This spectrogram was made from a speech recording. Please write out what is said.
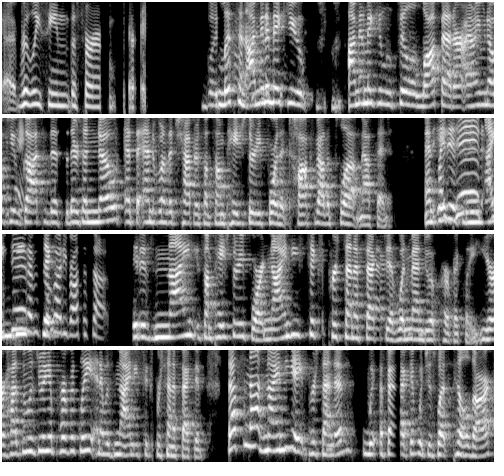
uh, releasing the sperm. Listen, I'm going to make you. I'm going to make you feel a lot better. I don't even know if you've got to this, but there's a note at the end of one of the chapters that's on page 34 that talks about the pull-out method. And I it did. is I did. I'm so glad you brought this up. It is nine, it's on page 34, 96% effective when men do it perfectly. Your husband was doing it perfectly and it was 96% effective. That's not 98% effective, which is what pills are.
